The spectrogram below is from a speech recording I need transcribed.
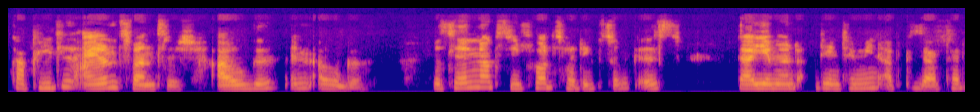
Kapitel 21 Auge in Auge dass Lennox, die vorzeitig zurück ist, da jemand den Termin abgesagt hat,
